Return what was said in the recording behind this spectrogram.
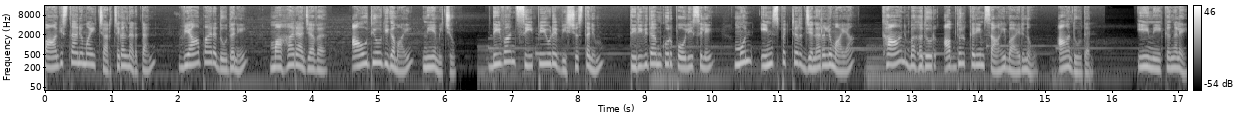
പാകിസ്ഥാനുമായി ചർച്ചകൾ നടത്താൻ വ്യാപാര ദൂതനെ മഹാരാജാവ് ഔദ്യോഗികമായി നിയമിച്ചു. ദിവാൻ സി പിയുടെ വിശ്വസ്തനും തിരുവിതാംകൂർ പോലീസിലെ മുൻ ഇൻസ്പെക്ടർ ജനറലുമായ ഖാൻ ബഹദൂർ അബ്ദുൽ കരീം സാഹിബായിരുന്നു ആ ദൂതൻ. ഈ നീക്കങ്ങളെ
